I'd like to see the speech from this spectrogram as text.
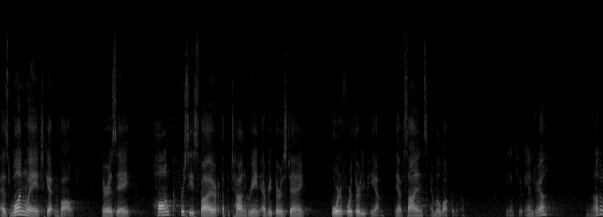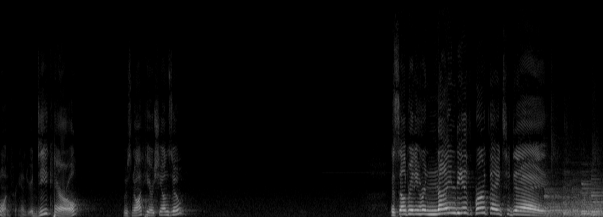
as one way to get involved. There is a honk for ceasefire at the town green every Thursday, 4 to 4.30 p.m. They have signs and we'll welcome you. Thank you, Andrea. Another one for Andrea. D. Carroll, who's not here. Is she on Zoom? Is celebrating her 90th birthday today.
